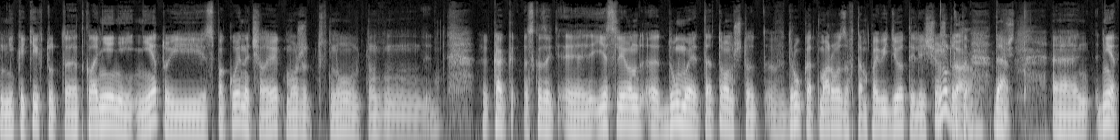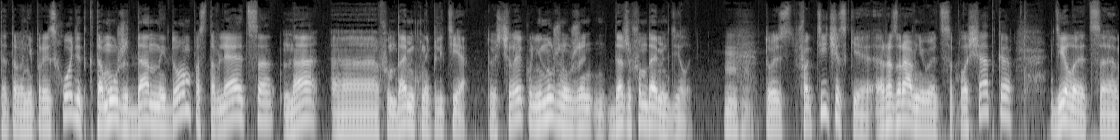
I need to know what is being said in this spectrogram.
никаких тут отклонений нету, и спокойно человек может, ну, как сказать, э, если он э, думает о том, что вдруг от морозов там поведет или еще ну, что-то, да, да. Э, нет, этого не происходит. К тому же данный дом поставляется на фундаментной плите. То есть человеку не нужно уже даже фундамент делать. Угу. То есть фактически разравнивается площадка, делается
